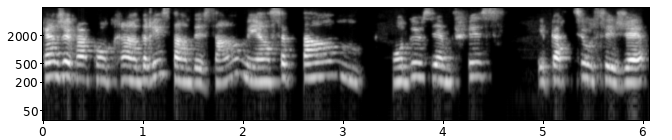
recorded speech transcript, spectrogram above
quand j'ai rencontré André, c'était en décembre, et en septembre, mon deuxième fils est parti au cégep.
